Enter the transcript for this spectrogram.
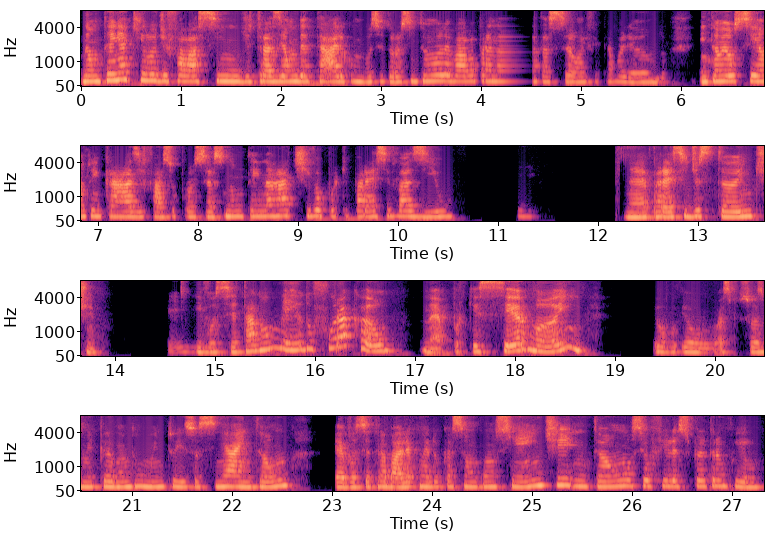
não tem aquilo de falar assim, de trazer um detalhe, como você trouxe. Então, eu levava para natação e ficava olhando. Então, eu sento em casa e faço o processo. Não tem narrativa, porque parece vazio, né? Parece distante. Uhum. E você tá no meio do furacão, né? Porque ser mãe, eu, eu, as pessoas me perguntam muito isso, assim, ah, então é, você trabalha com educação consciente, então o seu filho é super tranquilo.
